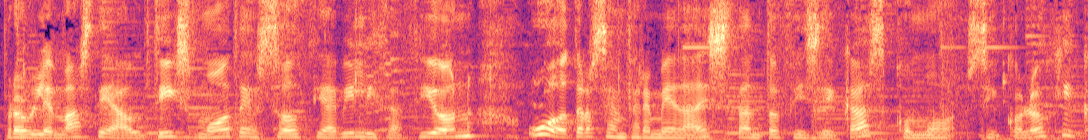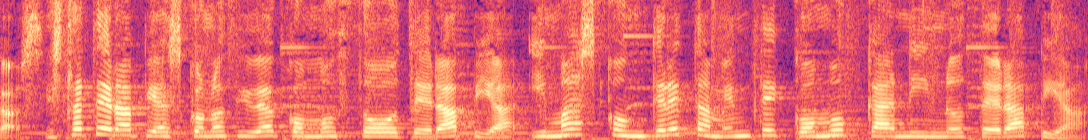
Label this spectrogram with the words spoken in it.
problemas de autismo, de sociabilización u otras enfermedades tanto físicas como psicológicas. Esta terapia es conocida como zooterapia y más concretamente como caninoterapia.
